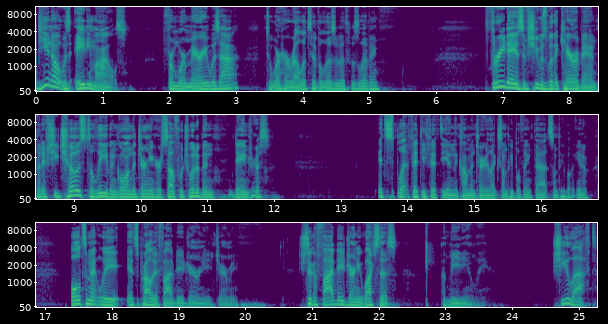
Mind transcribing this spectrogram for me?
Do you know it was 80 miles from where Mary was at to where her relative Elizabeth was living? Three days if she was with a caravan, but if she chose to leave and go on the journey herself, which would have been dangerous, it's split 50 50 in the commentary. Like some people think that, some people, you know. Ultimately, it's probably a five day journey, Jeremy. She took a five day journey. Watch this. Immediately. She left.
